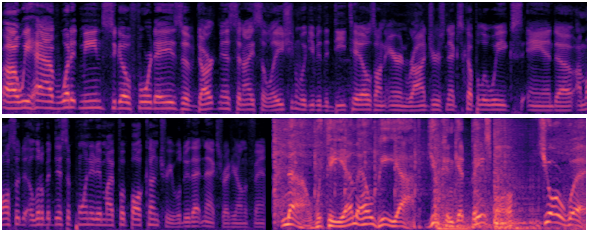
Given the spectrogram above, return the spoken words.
Uh, we have what it means to go four days of darkness and isolation. We'll give you the details on Aaron Rodgers next couple of weeks, and uh, I'm also a little bit disappointed in my football country. We'll do that next, right here on the fan. Now, with the MLB app, you can get baseball your way.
